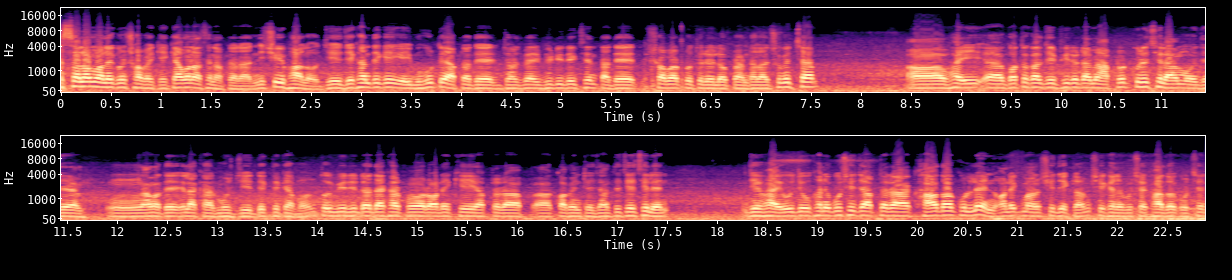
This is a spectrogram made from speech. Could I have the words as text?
আসসালামু আলাইকুম সবাইকে। কেমন আছেন আপনারা? নিশ্চয়ই ভালো। যে যেখান থেকে এই মুহূর্তে আপনাদের জজ ভাইয়ের ভিডিও দেখছেন, তাদের সবার প্রতি রইল প্রাণঢালার শুভেচ্ছা। ভাই গতকাল যে ভিডিওটা আমি আপলোড করেছিলাম, ওই যে আমাদের এলাকার মসজিদ দেখতে কেমন? তো ভিডিওটা দেখার পর অনেকেই আপনারা কমেন্টে জানতে চেয়েছিলেন যে, ভাই, ওই যে ওখানে বসে যে আপনারা খাওয়া দাওয়া করলেন, অনেক মানুষই দেখলাম, সেখানে বসে খাওয়া দাওয়া করছেন।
